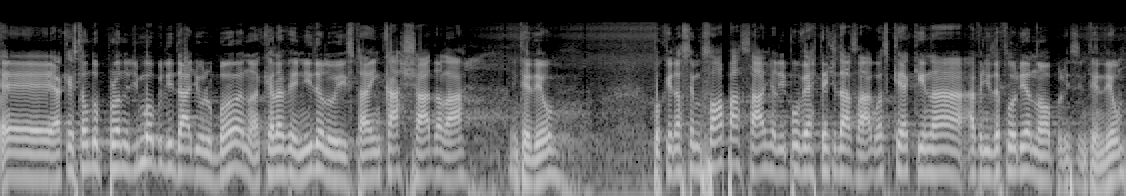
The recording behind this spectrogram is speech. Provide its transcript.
é, a questão do plano de mobilidade urbana, aquela avenida, Luiz, está encaixada lá, entendeu? Porque nós temos só uma passagem ali para o vertente das águas, que é aqui na Avenida Florianópolis, entendeu?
